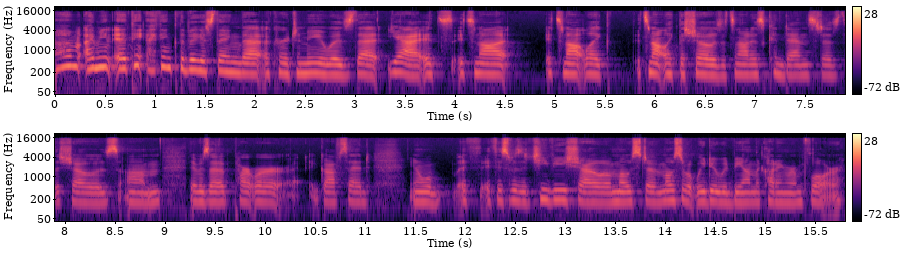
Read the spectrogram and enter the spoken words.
um i mean i think i think the biggest thing that occurred to me was that yeah it's it's not it's not like it's not like the shows. It's not as condensed as the shows. Um, there was a part where Goff said, you know, if, if this was a TV show, most of most of what we do would be on the cutting room floor.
